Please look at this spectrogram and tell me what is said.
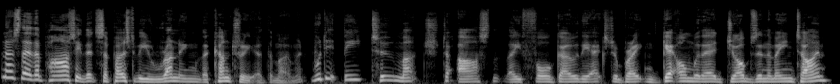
And as they're the party that's supposed to be running the country at the moment, would it be too much to ask that they forego the extra break and get on with their jobs in the meantime?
